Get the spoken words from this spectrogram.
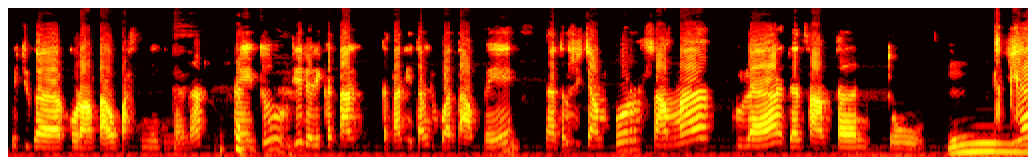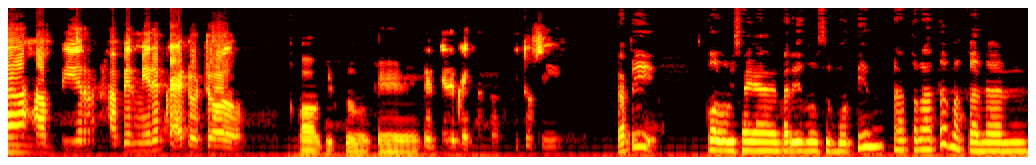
gue juga kurang tahu pastinya gimana. Nah itu dia dari ketan ketan hitam dibuat tape. Nah terus dicampur sama gula dan santan tuh hmm. dia hampir hampir mirip kayak dodol. Oh gitu oke. Okay. mirip kayak dodol itu sih. Tapi kalau misalnya yang tadi lu sebutin rata-rata makanan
